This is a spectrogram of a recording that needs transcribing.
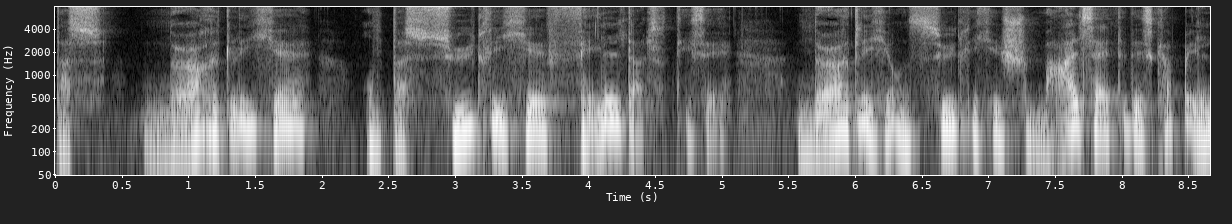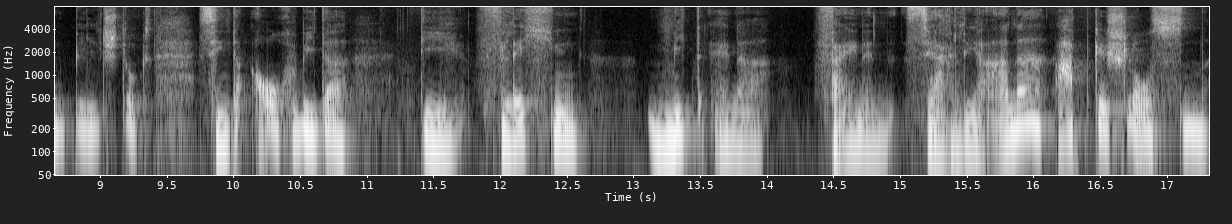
das nördliche und das südliche Feld, also diese nördliche und südliche Schmalseite des Kapellenbildstocks, sind auch wieder die Flächen mit einer feinen Serliana abgeschlossen,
